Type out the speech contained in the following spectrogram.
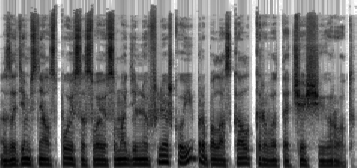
Затем снял с пояса свою самодельную фляжку и прополоскал кровоточащий рот.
